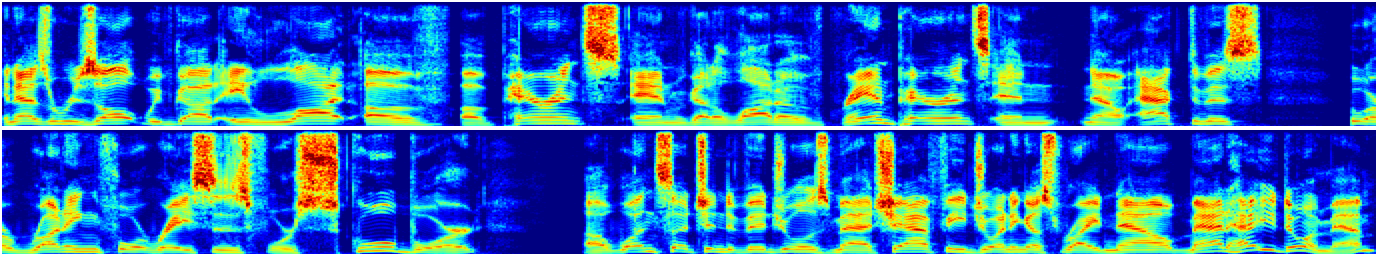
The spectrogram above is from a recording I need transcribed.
and as a result, we've got a lot of, of parents and we've got a lot of grandparents and now activists who are running for races for school board. Uh, one such individual is Matt Chaffee joining us right now. Matt, how you doing, man?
